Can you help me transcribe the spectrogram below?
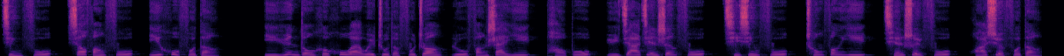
警服、消防服、医护服等；以运动和户外为主的服装，如防晒衣、跑步、瑜伽健身服、骑行服、冲锋衣、潜水服、滑雪服等。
